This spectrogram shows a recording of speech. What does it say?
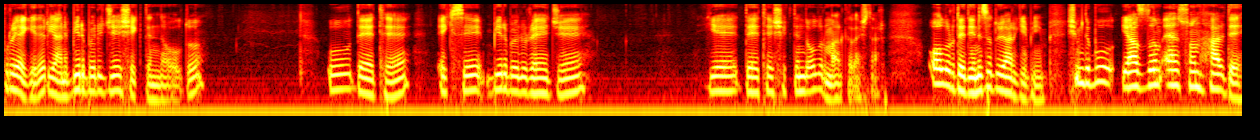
buraya gelir. Yani 1 bölü c şeklinde oldu. u dt eksi 1 bölü rc y dt şeklinde olur mu arkadaşlar? olur dediğinizi duyar gibiyim. Şimdi bu yazdığım en son halde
